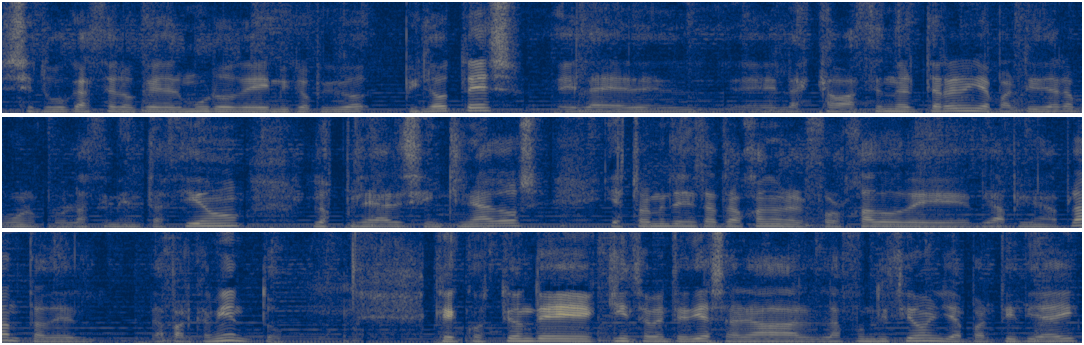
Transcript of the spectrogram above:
se tuvo que hacer lo que es el muro de micropilotes, la excavación del terreno y a partir de ahora pues, bueno, pues la cimentación, los pilares inclinados y actualmente se está trabajando en el forjado de, la primera planta del aparcamiento que en cuestión de 15 o 20 días se hará la fundición y a partir de ahí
